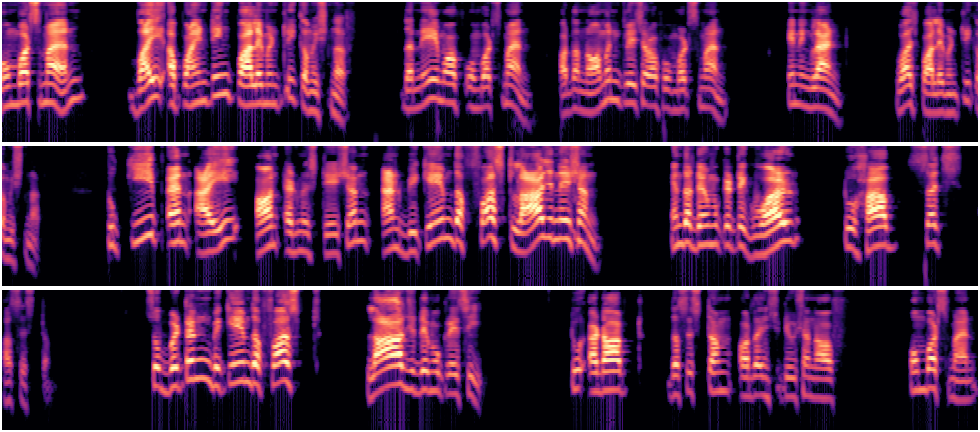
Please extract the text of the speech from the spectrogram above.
ombudsman by appointing parliamentary commissioner. The name of ombudsman or the nomenclature of ombudsman in England was parliamentary commissioner to keep an eye on administration and became the first large nation in the democratic world to have such a system. So, Britain became the first large democracy to adopt the system or the institution of ombudsman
